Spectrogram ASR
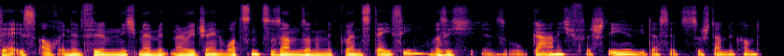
der ist auch in den Filmen nicht mehr mit Mary Jane Watson zusammen, sondern mit Gwen Stacy, was ich so gar nicht verstehe, wie das jetzt zustande kommt.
